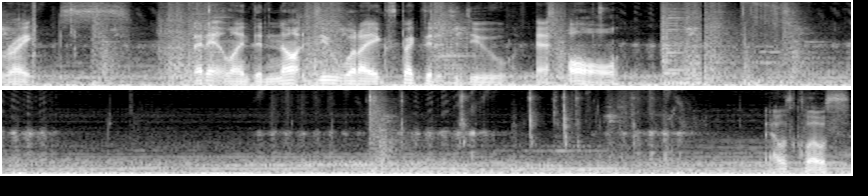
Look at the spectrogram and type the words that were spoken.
Right. That antline did not do what I expected it to do, at all. That was close.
